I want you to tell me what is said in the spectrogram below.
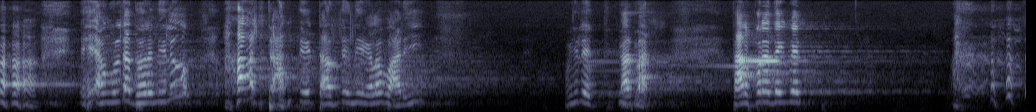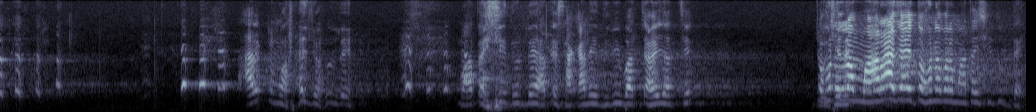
এই আঙুলটা ধরে নিল আর টানতে টানতে নিয়ে গেল বাড়ি। বুঝলেন? তারপর? তারপরে দেখবেন আরেকটু মাথায় জল দে। মাথায় সিঁদুর নেই হাতে শাখা নেই দিবি বাচ্চা হয়ে যাচ্ছে। যখন ওরা মারা যায় তখন আবার মাথায় সিঁদুর দেয়।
